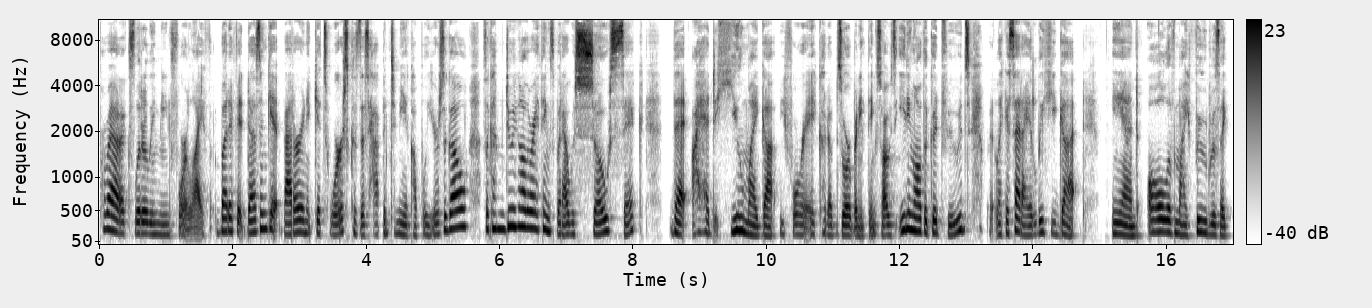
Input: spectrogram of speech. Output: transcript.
Probiotics literally mean for life, but if it doesn't get better and it gets worse, because this happened to me a couple years ago, I was like, I'm doing all the right things, but I was so sick that I had to heal my gut before it could absorb anything. So I was eating all the good foods, but like I said, I had leaky gut and all of my food was like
